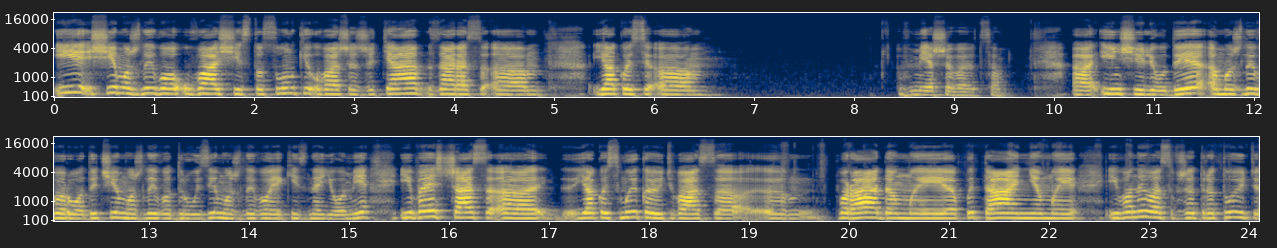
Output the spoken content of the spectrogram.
І ще, можливо, у ваші стосунки, у ваше життя зараз е, якось е, вмішуються. А, Інші люди, можливо, родичі, можливо, друзі, можливо, якісь знайомі, і весь час е, якось смикають вас е, ем, порадами, питаннями, і вони вас вже дратують,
